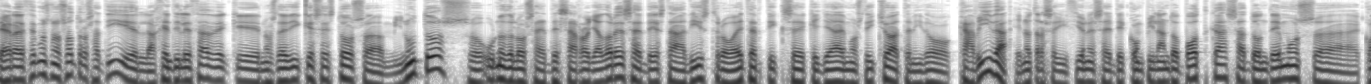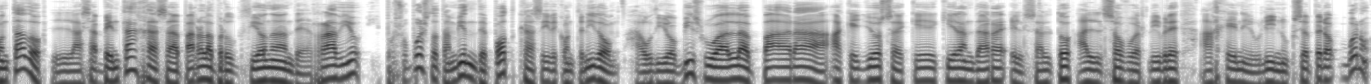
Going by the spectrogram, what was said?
Te agradecemos nosotros a ti la gentileza de que nos dediques estos ah, minutos. Uno de los eh, desarrolladores eh, de esta distro Ethertix eh, que ya hemos dicho ha tenido cabida en otras ediciones de Compilando Podcast donde hemos contado las ventajas para la producción de radio y por supuesto también de podcast y de contenido audiovisual para aquellos que quieran dar el salto al software libre a GNU Linux. Pero bueno,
